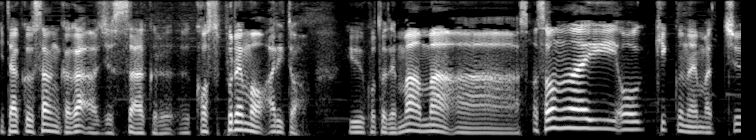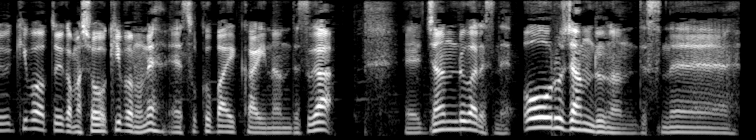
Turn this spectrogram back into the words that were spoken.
委託参加が10サークル、コスプレもありということで、まあまあ、あそんなに大きくない、まあ中規模というか、まあ小規模のね、えー、即売会なんですが、えー、ジャンルがですね、オールジャンルなんですね。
